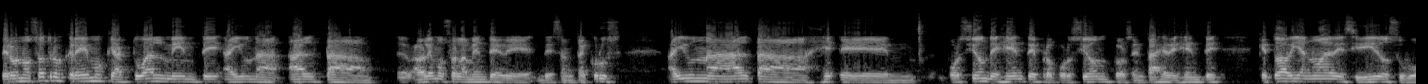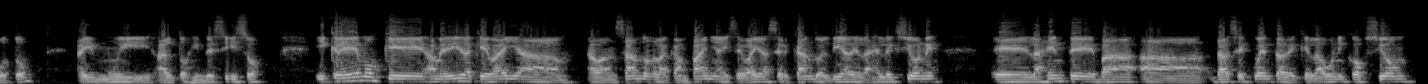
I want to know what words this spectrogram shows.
pero nosotros creemos que actualmente hay una alta, eh, hablemos solamente de, Santa Cruz, hay una alta porción de gente, proporción, porcentaje de gente que todavía no ha decidido su voto. Hay muy altos indecisos. Y creemos que a medida que vaya avanzando la campaña y se vaya acercando el día de las elecciones, eh, la gente va a darse cuenta de que la única opción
